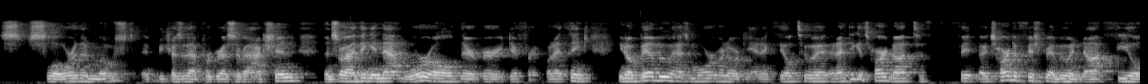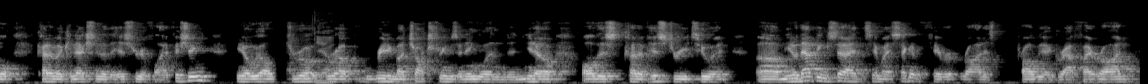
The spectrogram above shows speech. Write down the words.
s- slower than most because of that progressive action, and so I think in that world they're very different. But I think you know, bamboo has more of an organic feel to it, and I think it's hard not to it's hard to fish bamboo and not feel kind of a connection to the history of fly fishing. You know, we all grew up, yeah. grew up reading about chalk streams in England and, you know, all this kind of history to it. Um, you know, that being said, I'd say my second favorite rod is probably a graphite rod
